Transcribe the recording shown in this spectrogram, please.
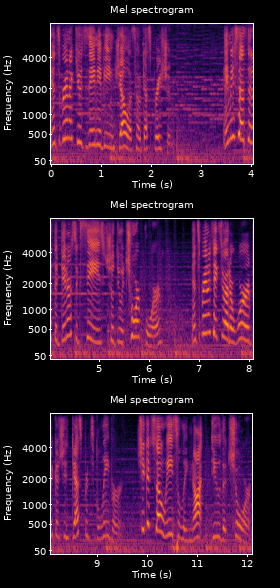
and Sabrina accuses Amy of being jealous out of desperation. Amy says that if the dinner succeeds, she'll do a chore for her, and Sabrina takes her at her word because she's desperate to believe her. She could so easily not do the chore.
